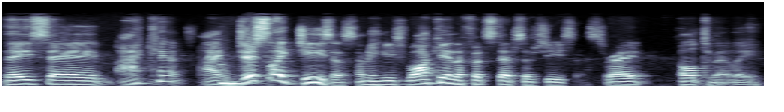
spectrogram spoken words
they say, I can't, I just like Jesus. I mean, he's walking in the footsteps of Jesus, right? Ultimately.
